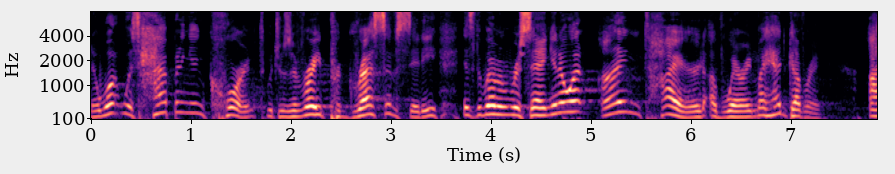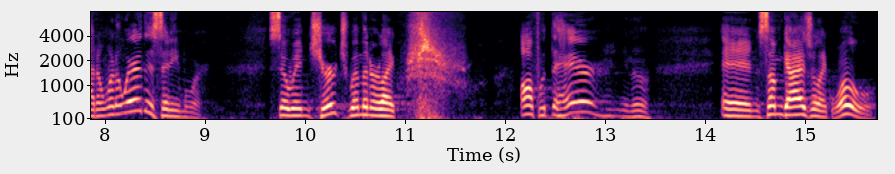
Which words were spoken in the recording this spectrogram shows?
Now, what was happening in Corinth, which was a very progressive city, is the women were saying, you know what? I'm tired of wearing my head covering. I don't want to wear this anymore. So in church, women are like, off with the hair, you know. And some guys are like, whoa,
